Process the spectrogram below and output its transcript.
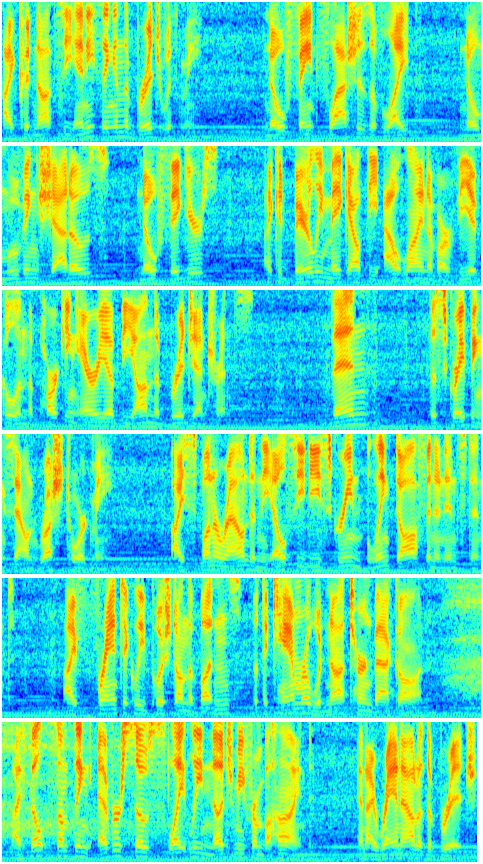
I could not see anything in the bridge with me. No faint flashes of light, no moving shadows, no figures. I could barely make out the outline of our vehicle in the parking area beyond the bridge entrance. Then, the scraping sound rushed toward me. I spun around and the LCD screen blinked off in an instant. I frantically pushed on the buttons, but the camera would not turn back on. I felt something ever so slightly nudge me from behind, and I ran out of the bridge,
